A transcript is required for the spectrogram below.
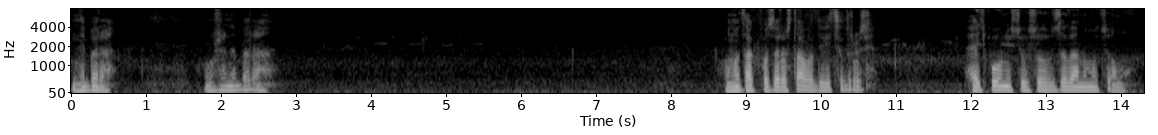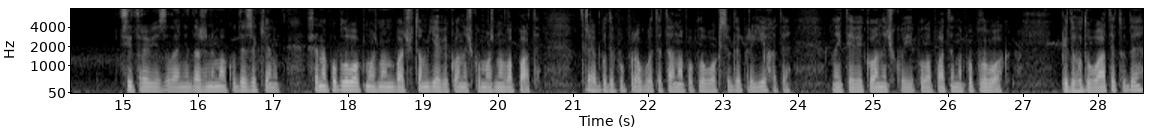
Не бере. Уже не бере. Воно так позаростало, дивіться, друзі. Геть повністю все в зеленому цьому. В цій траві зеленій, навіть нема куди закинути. Ще на поплавок можна, бачу, там є віконечко, можна лапати. Треба буде попробувати та на поплавок сюди приїхати, знайти віконечко і полапати на поплавок. Підгодувати туди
